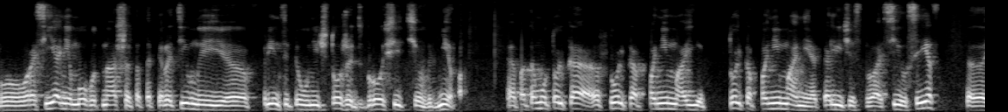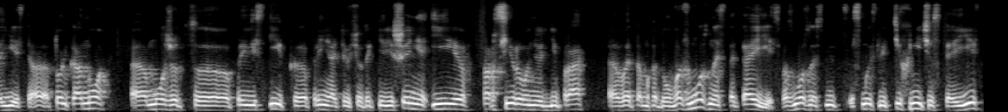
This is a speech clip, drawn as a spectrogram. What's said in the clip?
россияне могут наш этот оперативный, э, в принципе, уничтожить, сбросить в Днепр. Э, потому только, только, понимание, только понимание количества сил, средств э, есть, а только оно может привести к принятию все-таки решения и форсированию Днепра в этом году. Возможность такая есть. Возможность в смысле техническая есть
